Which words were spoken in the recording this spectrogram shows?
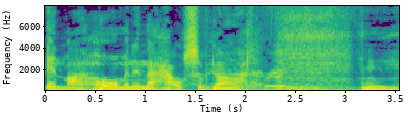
in my home and in the house of God. Hmm.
